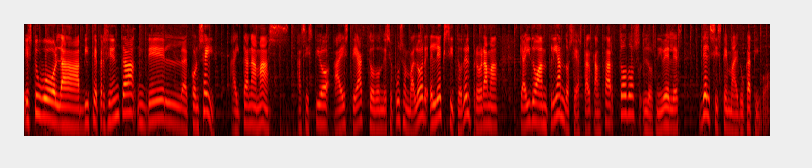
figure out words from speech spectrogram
Estuvo la vicepresidenta del Consejo, Aitana Mas, asistió a este acto donde se puso en valor el éxito del programa que ha ido ampliándose hasta alcanzar todos los niveles del sistema educativo.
